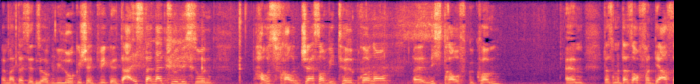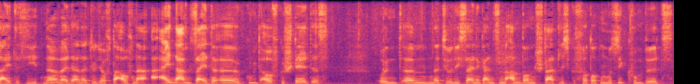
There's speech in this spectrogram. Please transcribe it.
wenn man das jetzt irgendwie logisch entwickelt, da ist dann natürlich so ein Hausfrauen-Jazzer wie Till Brönner äh, nicht drauf gekommen ähm, dass man das auch von der Seite sieht, ne? weil der natürlich auf der Aufna Einnahmenseite äh, gut aufgestellt ist und ähm, natürlich seine ganzen anderen staatlich geförderten Musikkumpels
